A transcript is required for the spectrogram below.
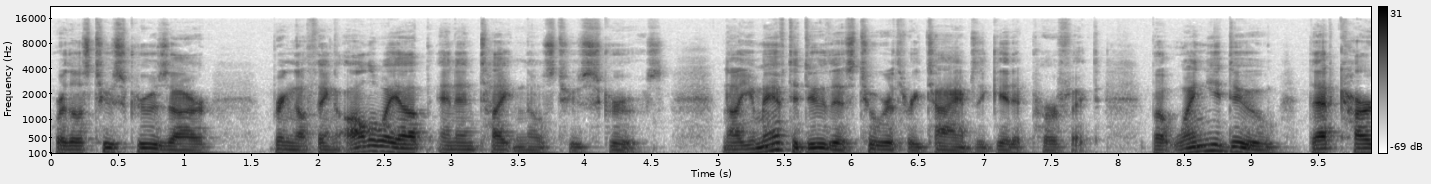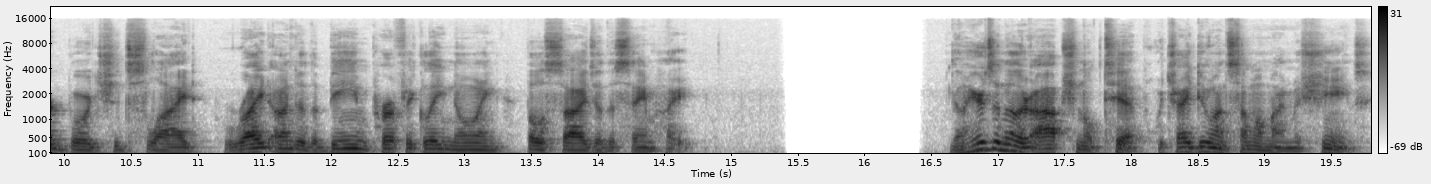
where those two screws are, bring the thing all the way up and then tighten those two screws. Now you may have to do this two or three times to get it perfect. But when you do, that cardboard should slide right under the beam perfectly, knowing both sides are the same height. Now here's another optional tip, which I do on some of my machines.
